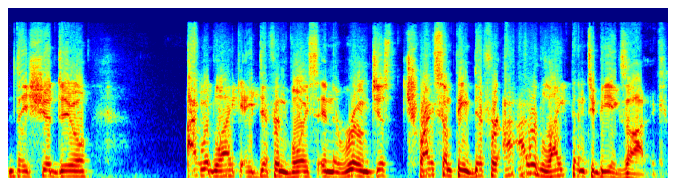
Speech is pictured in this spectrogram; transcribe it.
they should do. I would like a different voice in the room. Just try something different. I, I would like them to be exotic.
